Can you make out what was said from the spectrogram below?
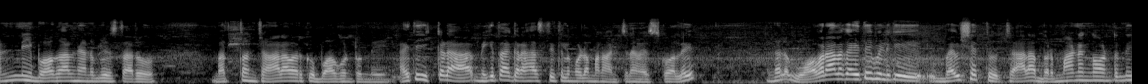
అన్ని భోగాల్ని అనుభవిస్తారు. మొత్తం చాలా వరకు బాగుంటుంది. అయితే ఇక్కడ మిగతా గ్రహస్థితులను కూడా మనం అంచనా వేసుకోవాలి. అందువల్ల ఓవరాల్గా అయితే వీళ్ళకి భవిష్యత్తు చాలా బ్రహ్మాండంగా ఉంటుంది.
